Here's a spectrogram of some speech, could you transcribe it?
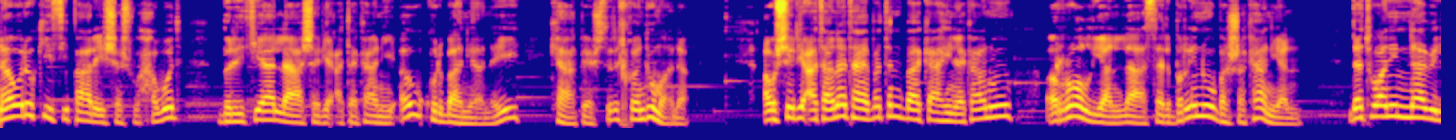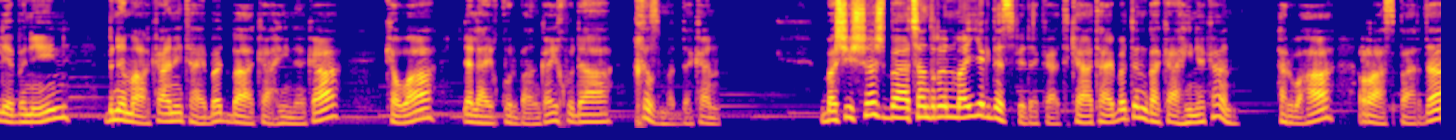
ناوەرۆکی سیپاری شەش و حەوت بریتە لە شەریعەتەکانی ئەو قوربانیانەی کە پێشتر خوێندومانە ئەو شریعەتانە تایبەتن بە کاهینەکان و ڕۆڵیان لە سربڕین و بەشەکانیان دەتوانین ناوی لێبنین بنەماکانی تایبەت بە کاهینەکە کەوا لە لای قوربانگای خوددا خزمەت دەکەن. بەشی شەش بە چەند ڕێنمایی یەک دەست پێ دەکات کە تایبەتن بە کاهینەکان هەروەها ڕاسپاردە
